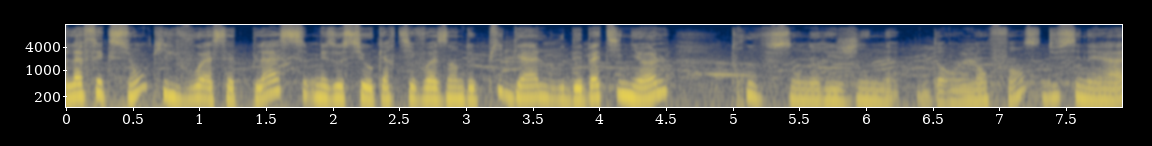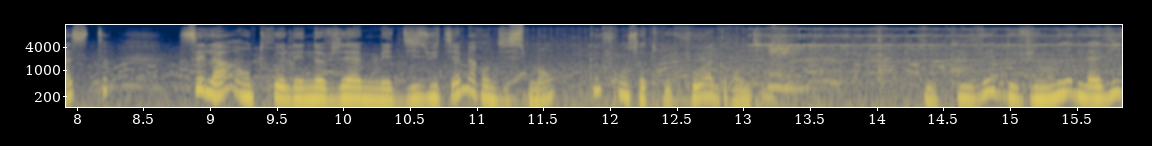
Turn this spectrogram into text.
L'affection qu'il voue à cette place, mais aussi au quartier voisin de Pigalle ou des Batignolles, trouve son origine dans l'enfance du cinéaste. C'est là, entre les 9e et 18e arrondissements, que François Truffaut a grandi. Vous pouvez deviner la vie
